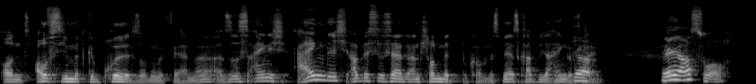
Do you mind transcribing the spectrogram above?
Und auf sie mit gebrüllt, so ungefähr, ne? Also ist eigentlich, eigentlich habe ich es ja dann schon mitbekommen. Ist mir jetzt gerade wieder eingefallen. Ja, ja, hast du auch.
